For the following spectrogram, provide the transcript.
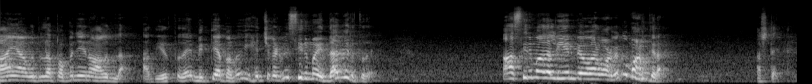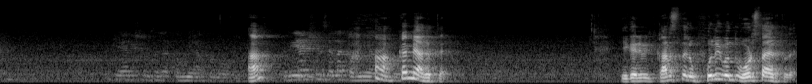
ಮಾಯ ಆಗೋದಿಲ್ಲ ಪ್ರಪಂಚ ಏನೂ ಆಗೋದಿಲ್ಲ. ಅದು ಇರ್ತದೆ ಮಿಥ್ಯಾ ಪ್ರಪಂಚ ಹೆಚ್ಚು ಕಡಿಮೆ ಸಿನಿಮಾ ಇದ್ದಾಗ ಇರ್ತದೆ. ಆ ಸಿನಿಮಾದಲ್ಲಿ ಏನು ವ್ಯವಹಾರ ಮಾಡಬೇಕು ಮಾಡ್ತೀರಾ? ಅಷ್ಟೇ. ಹಾಂ ಹಾಂ ಕಮ್ಮಿ ಆಗುತ್ತೆ. ಈಗ ನಿಮಗೆ ಕನಸಿನಲ್ಲಿ ಹುಲಿ ಬಂದು ಓಡಿಸ್ತಾ ಇರ್ತದೆ.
